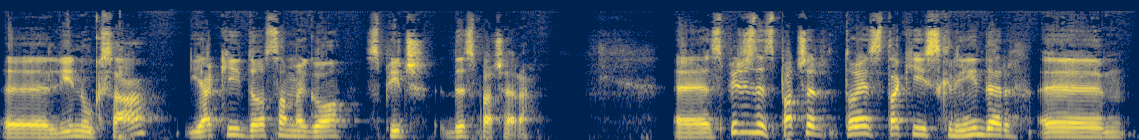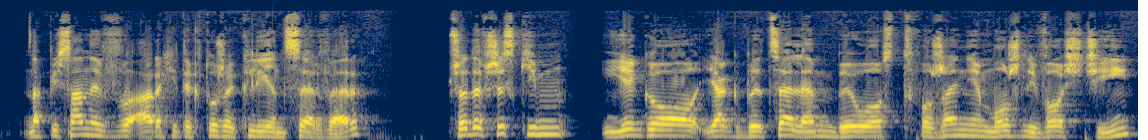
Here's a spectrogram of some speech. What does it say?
e, Linuxa, jak i do samego Speech Dispatchera. E, Speech Dispatcher to jest taki screenreader e, napisany w architekturze client-server. Przede wszystkim jego jakby celem było stworzenie możliwości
